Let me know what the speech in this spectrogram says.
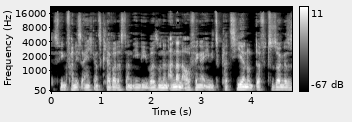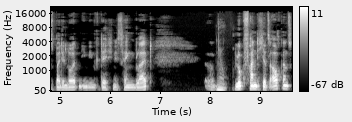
Deswegen fand ich es eigentlich ganz clever, das dann irgendwie über so einen anderen Aufhänger irgendwie zu platzieren und dafür zu sorgen, dass es bei den Leuten irgendwie im Gedächtnis hängen bleibt. Ähm, ja. Look fand ich jetzt auch ganz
